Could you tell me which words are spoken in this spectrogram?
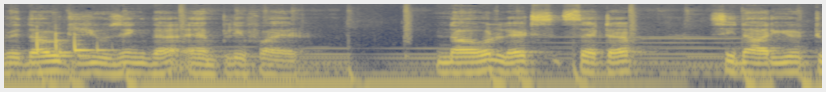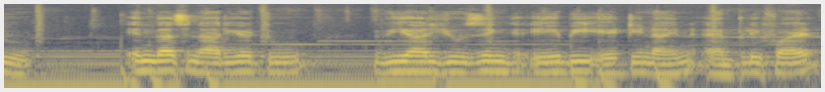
without using the amplifier. Now let's set up scenario 2. In the scenario 2 we are using AB89 amplifier.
